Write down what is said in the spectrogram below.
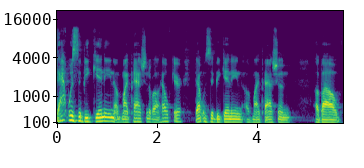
that was the beginning of my passion about healthcare. That was the beginning of my passion about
